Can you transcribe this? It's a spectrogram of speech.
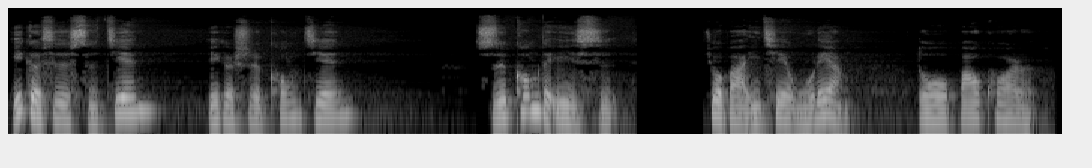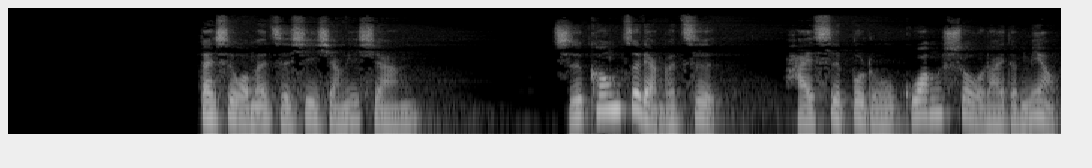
一个是时间，一个是空间。时空的意思，就把一切无量都包括了。但是我们仔细想一想，时空这两个字还是不如光寿来的妙。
